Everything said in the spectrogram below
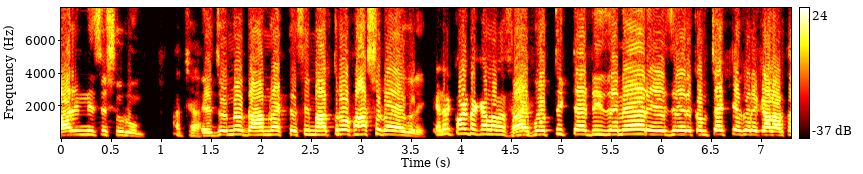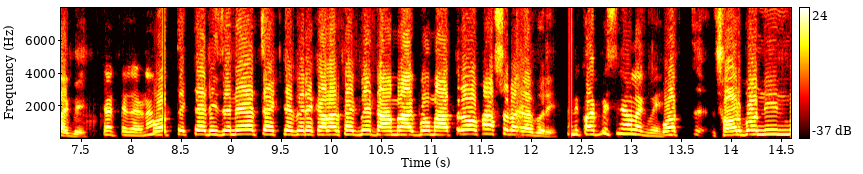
বাড়ির নিচে শোরুম আচ্ছা। জন্য দাম রাখতেছি মাত্র পাঁচশো টাকা করে। কয়টা কালার আছে? ভাই প্রত্যেকটা ডিজাইনের এই যে এরকম চারটা করে কালার থাকবে। চারটে করে না? প্রত্যেকটা ডিজাইনের চারটা করে কালার থাকবে দাম রাখব মাত্র পাঁচশো টাকা করে। মানে কয় পিস নেওয়া লাগবে? সর্বনিম্ন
